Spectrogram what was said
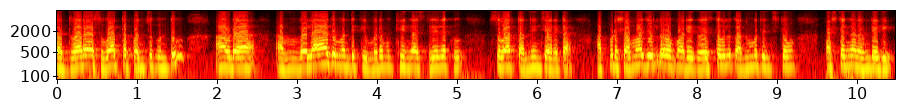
తద్వారా సువార్త పంచుకుంటూ ఆవిడ వేలాది మందికి మరి ముఖ్యంగా స్త్రీలకు సువార్త అందించారట. అప్పుడు సమాజంలో మరి క్రైస్తవులకు అనుమతించడం కష్టంగా ఉండేది.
